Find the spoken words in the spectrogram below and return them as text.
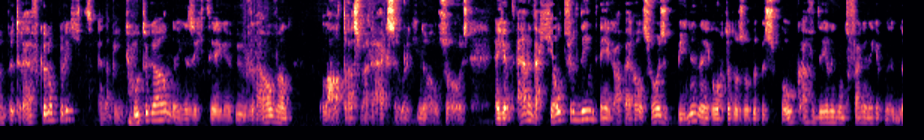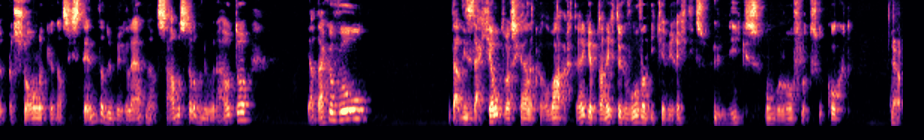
een bedrijf kunt opricht en dat begint goed te gaan, en je zegt tegen je vrouw van, later als we rijk zijn, wil ik in de Rolls Royce. En je hebt eigenlijk dat geld verdiend en je gaat bij Rolls Royce binnen en je wordt er dus op de bespookafdeling ontvangen en je hebt een, een persoonlijke assistent dat u begeleidt naar het samenstellen van uw auto. Ja, dat gevoel, dat is dat geld waarschijnlijk wel waard. Hè? Je hebt dan echt het gevoel van, ik heb hier echt iets unieks, ongelooflijks gekocht. Ja.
